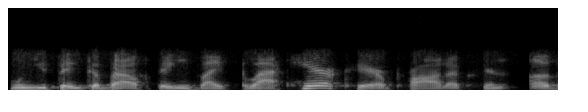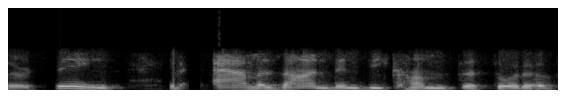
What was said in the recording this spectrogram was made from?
When you think about things like black hair care products and other things, if Amazon then becomes the sort of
